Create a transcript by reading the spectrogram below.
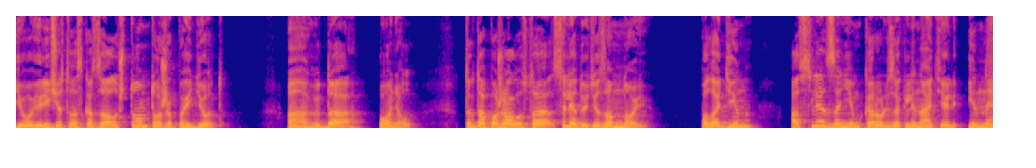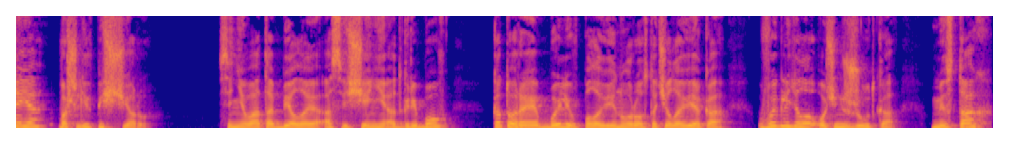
Его Величество сказал, что он тоже пойдет». «Ах, да, понял. Тогда, пожалуйста, следуйте за мной». Паладин, а вслед за ним король-заклинатель и Нея вошли в пещеру. Синевато-белое освещение от грибов, которые были в половину роста человека, выглядело очень жутко. В местах,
